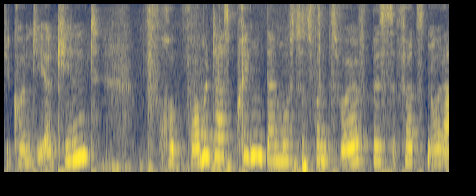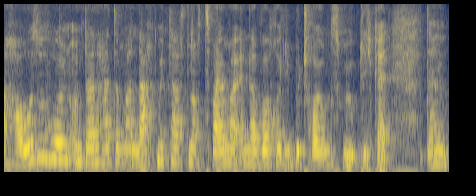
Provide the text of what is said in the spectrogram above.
die konnte ihr Kind vormittags bringen, dann musste es von 12 bis 14 Uhr nach Hause holen und dann hatte man nachmittags noch zweimal in der Woche die Betreuungsmöglichkeit. Dann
